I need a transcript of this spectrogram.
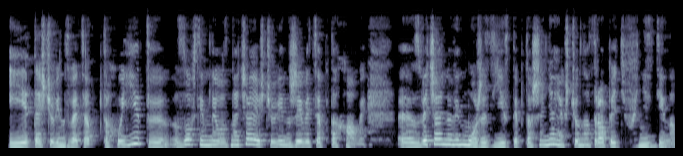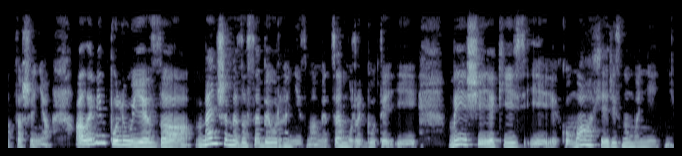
І те, що він зветься птахоїд, е, зовсім не означає, що він живиться птахами. Е, Звичайно, він може з'їсти пташеня, якщо натрапить в гнізді на пташеня, але він полює за меншими за себе організмами. Це можуть бути і миші якісь, і комахи різноманітні.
